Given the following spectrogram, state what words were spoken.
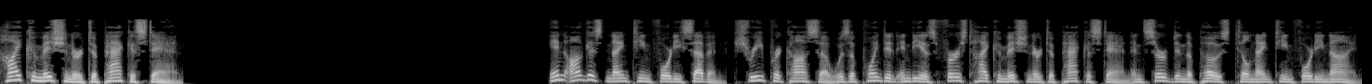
High Commissioner to Pakistan In August 1947, Sri Prakasa was appointed India's first High Commissioner to Pakistan and served in the post till 1949.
